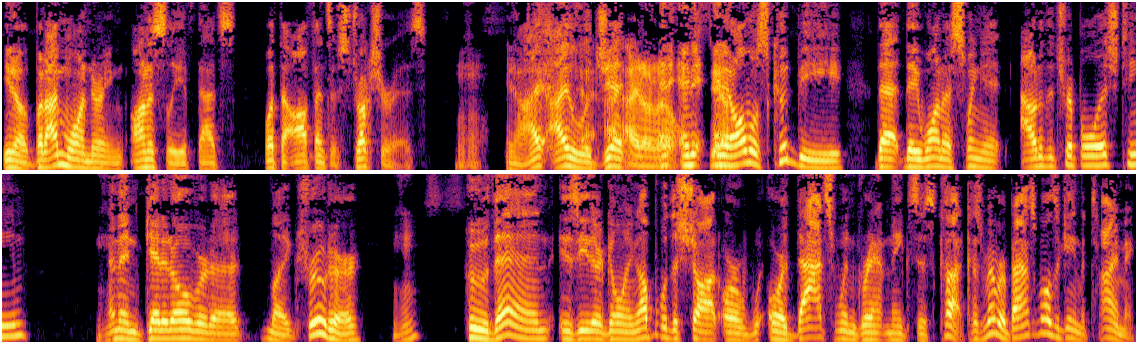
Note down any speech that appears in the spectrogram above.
you know, but I'm wondering honestly if that's what the offensive structure is. Mhm. You know, I, I legit, I- I don't know. And, and, it, and it almost could be that they want to swing it out of the triple-ish team Mhm. and then get it over to like Schroeder, Mhm. who then is either going up with the shot or, or that's when Grant makes his cut. Cause remember, basketball is a game of timing.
